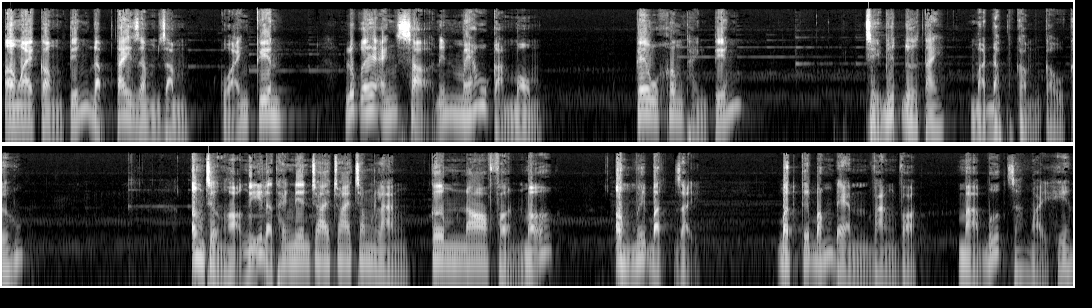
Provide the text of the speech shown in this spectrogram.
Ở ngoài cổng tiếng đập tay rầm rầm của anh kiên. Lúc ấy anh sợ đến méo cả mồm, kêu không thành tiếng. Chỉ biết đưa tay mà đập cổng cầu cứu. Ông trưởng họ nghĩ là thanh niên trai trai trong làng cơm no phởn mỡ. Ông mới bật dậy, bật cái bóng đèn vàng vọt mà bước ra ngoài hiên.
